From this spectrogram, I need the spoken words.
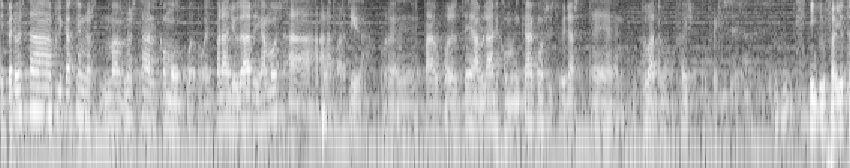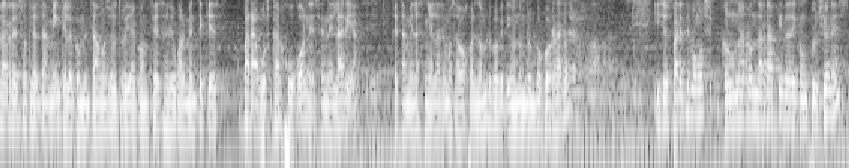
Eh, pero esta aplicación no es, no- no es tal como un juego, es para ayudar, digamos, a, a la partida, por, eh, para poderte hablar y comunicar como si estuvieras eh, tú a tú, face to face. Incluso hay otra red social también que lo comentábamos el otro día con César igualmente, que es para buscar jugones en el área. Que también la señalaremos abajo el nombre porque tiene un nombre un poco raro. Y si os parece, vamos con una ronda rápida de conclusiones.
